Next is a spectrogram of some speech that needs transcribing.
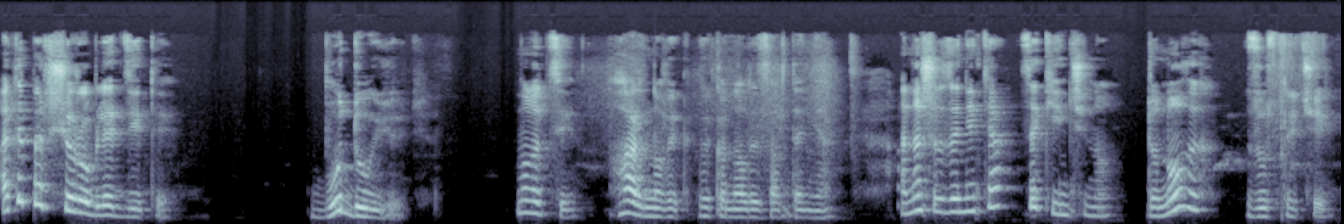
А тепер що роблять діти? Будують. Молодці, гарно ви виконали завдання. А наше заняття закінчено. До нових зустрічей!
